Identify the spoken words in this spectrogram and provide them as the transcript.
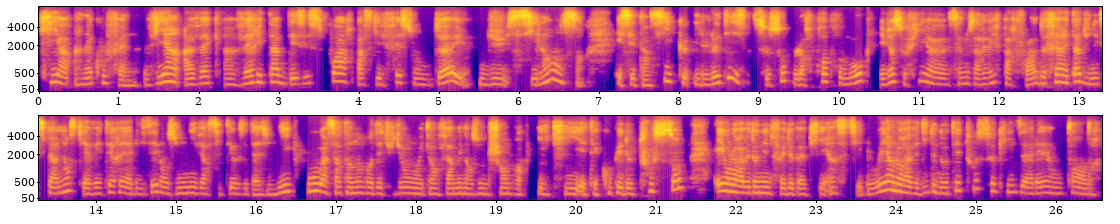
qui a un acouphène vient avec un véritable désespoir parce qu'il fait son deuil du silence, et c'est ainsi qu'ils le disent, ce sont leurs propres mots, eh bien Sophie, euh, ça nous arrive parfois de faire état d'une expérience qui avait été réalisée dans une université aux États-Unis où un certain nombre d'étudiants ont été enfermés dans une chambre qui était coupée de tout son et on leur avait donné une feuille de papier, un stylo et on leur avait dit de noter tout ce qu'ils allaient entendre.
